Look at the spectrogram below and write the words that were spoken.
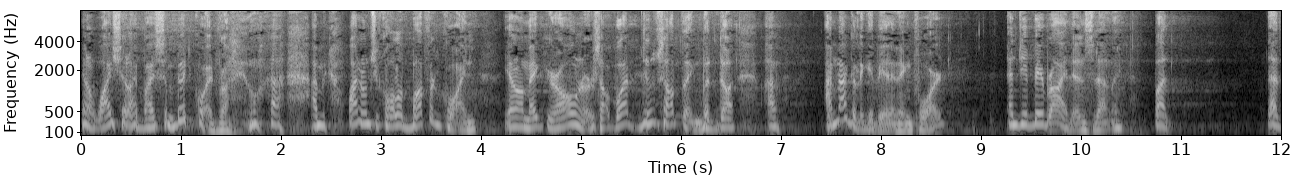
you know, why should I buy some Bitcoin from you? I mean, why don't you call it Buffett coin? You know, make your own or something. What? Do something. But uh, I'm not going to give you anything for it. And you'd be right, incidentally. But that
